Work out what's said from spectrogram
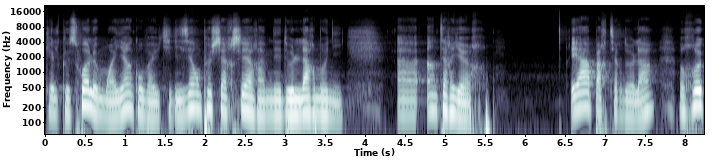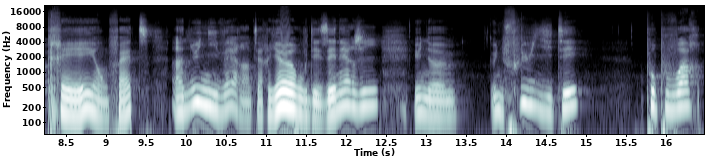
quel que soit le moyen qu'on va utiliser, on peut chercher à ramener de l'harmonie euh, intérieure. Et à partir de là, recréer en fait un univers intérieur ou des énergies, une, une fluidité pour pouvoir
